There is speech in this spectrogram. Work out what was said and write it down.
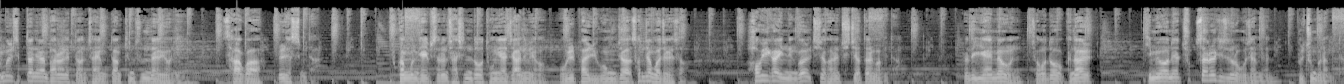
괴물 집단이라는 발언을 했던 자유한국당 김순례 의원이 사과를 했습니다. 북한군 개입설은 자신도 동의하지 않으며 5.18 유공자 선정 과정에서 허위가 있는 걸 지적하는 취지였다는 겁니다. 그런데 이 해명은 적어도 그날 김 의원의 축사를 기준으로 보자면 불충분합니다.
